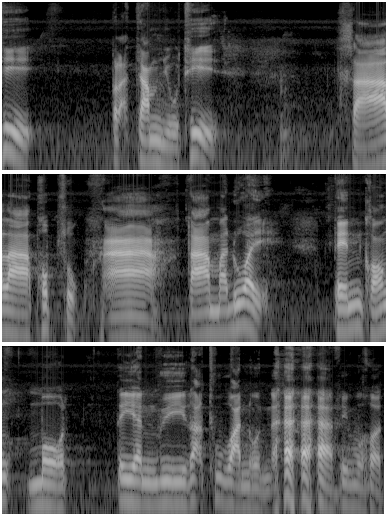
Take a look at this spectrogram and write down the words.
ที่ ประจำอยู่ที่ศาลาภพสุขอ่าตามมาด้วยเต็นท์ของโหมดเตียนวีระทุวานนท์พี่โหมด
